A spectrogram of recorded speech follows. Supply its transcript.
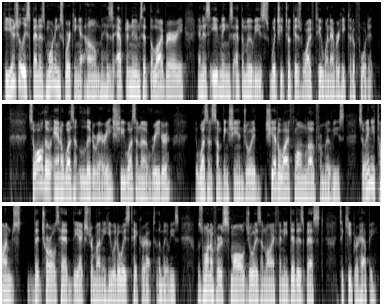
He usually spent his mornings working at home, his afternoons at the library, and his evenings at the movies, which he took his wife to whenever he could afford it. So, although Anna wasn't literary, she wasn't a reader, it wasn't something she enjoyed. She had a lifelong love for movies. So any time that Charles had the extra money, he would always take her out to the movies. It was one of her small joys in life, and he did his best to keep her happy.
